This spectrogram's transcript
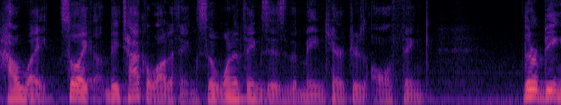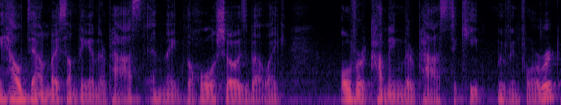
how like so like they tackle a lot of things. So one of the things is the main characters all think they're being held down by something in their past, and like the whole show is about like overcoming their past to keep moving forward.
